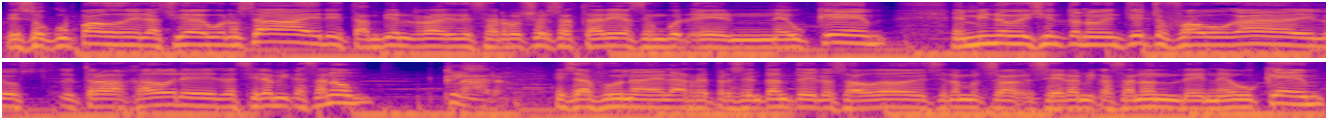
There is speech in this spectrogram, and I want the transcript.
desocupados de la ciudad de Buenos Aires, también desarrolló esas tareas en, en Neuquén. En 1998 fue abogada de los trabajadores de la cerámica Sanón. Claro. Ella fue una de las representantes de los abogados de Cerámica Sanón de Neuquén,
